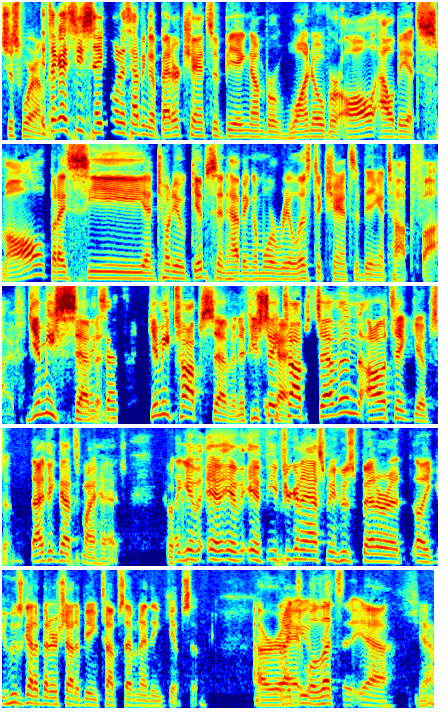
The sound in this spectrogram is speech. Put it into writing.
it's just where I'm. It's like I see Saquon as having a better chance of being number one overall, albeit small. But I see Antonio Gibson having a more realistic chance of being a top five. Give me seven. Give me top seven. If you say Okay. top seven, I'll take Gibson. I think that's my hedge. Like if if if, if you're gonna ask me who's better at like who's got a better shot at being top seven, I think Gibson. All But I right. do Well, think let's. that- yeah, yeah,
